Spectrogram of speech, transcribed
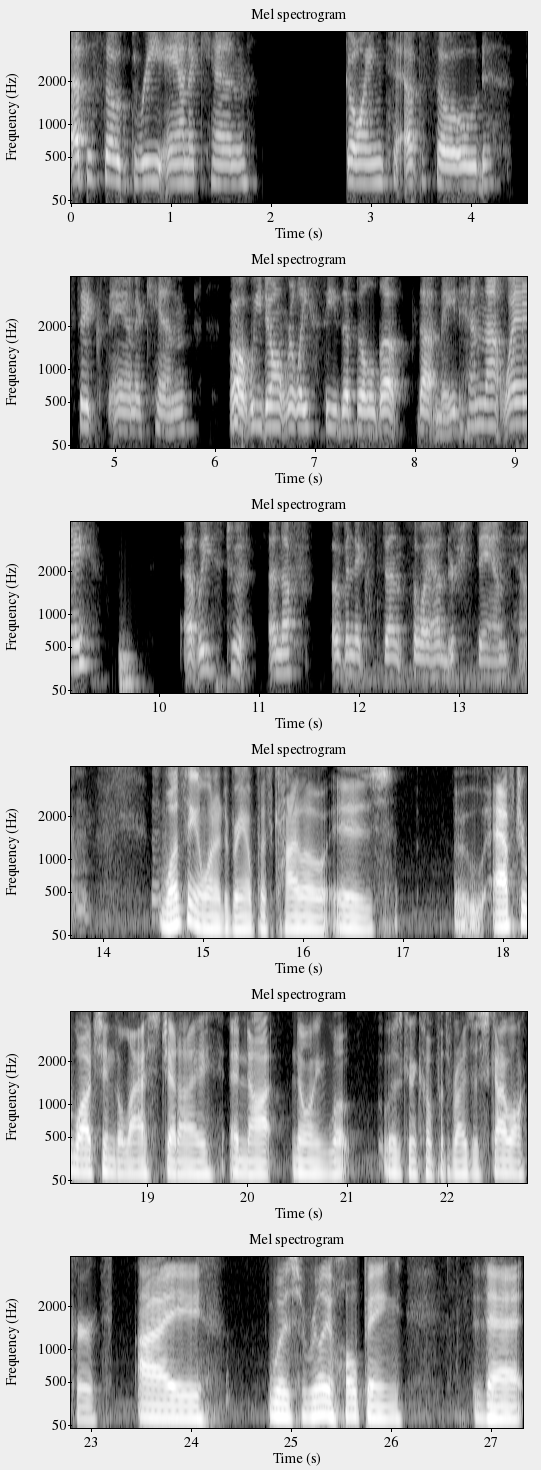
episode three Anakin going to episode six Anakin, but we don't really see the build up that made him that way, at least to enough of an extent so I understand him. Mm-hmm. One thing I wanted to bring up with Kylo is after watching The Last Jedi and not knowing what was going to come up with Rise of Skywalker, I was really hoping that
